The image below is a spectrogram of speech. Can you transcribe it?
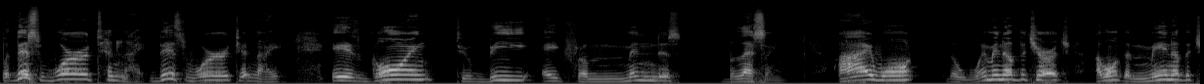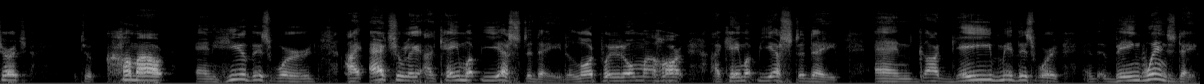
But this word tonight, this word tonight is going to be a tremendous blessing. I want the women of the church, I want the men of the church to come out and hear this word. I actually I came up yesterday. The Lord put it on my heart. I came up yesterday and God gave me this word being Wednesday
